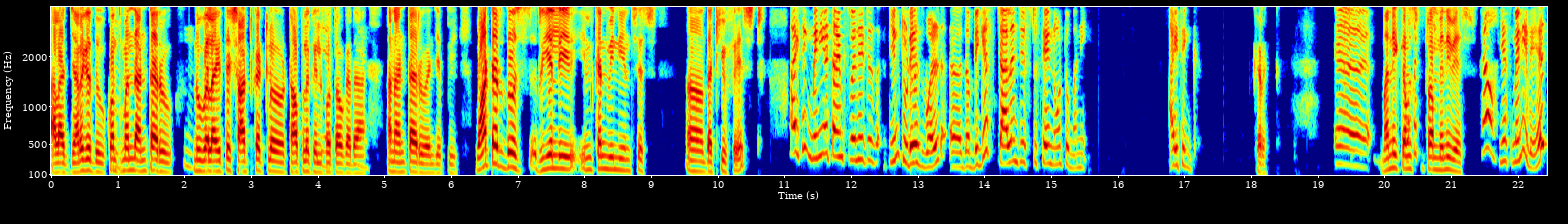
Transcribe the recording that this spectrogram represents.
అలా జరగదు. కొంతమంది అంటారు Hmm. నువ్వు అలా అయితే షార్ట్ కట్లో టాప్లోకి వెళ్ళిపోతావు కదా. అని అంటారు అని చెప్పి. What are those really inconveniences that you faced I think many a times when it is in today's world, uh, the biggest challenge is to say no to money. I think. Correct. Uh, money comes ఒక from many ways yeah, yes, many ways.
